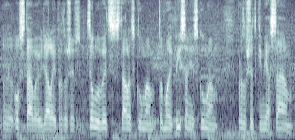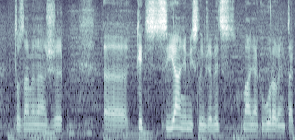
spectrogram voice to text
e, ostávajú ďalej, pretože celú vec stále skúmam, to moje písanie skúmam všetkým ja sám. To znamená, že keď si ja nemyslím, že vec má nejakú úroveň, tak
